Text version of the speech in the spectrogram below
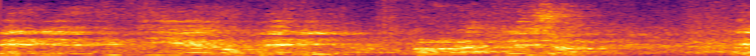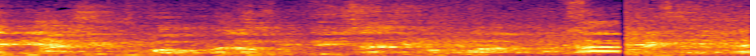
birthday fifty years of birthday. Congratulations. Ẹ̀mí àṣepúpọ̀ ọlọ́run ní pé iṣẹ́ àṣemọ̀ fún wa. The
